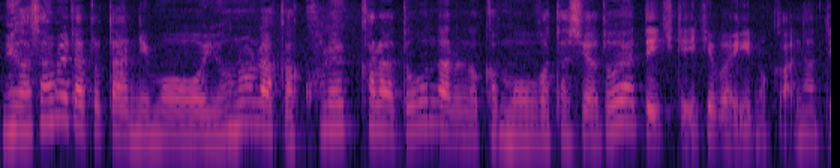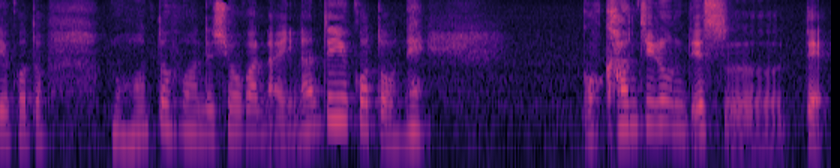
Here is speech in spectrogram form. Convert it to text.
目が覚めた途端にもう世の中これからどうなるのかもう私はどうやって生きていけばいいのかなんていうこともう本当不安でしょうがないなんていうことをね感じるんですって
